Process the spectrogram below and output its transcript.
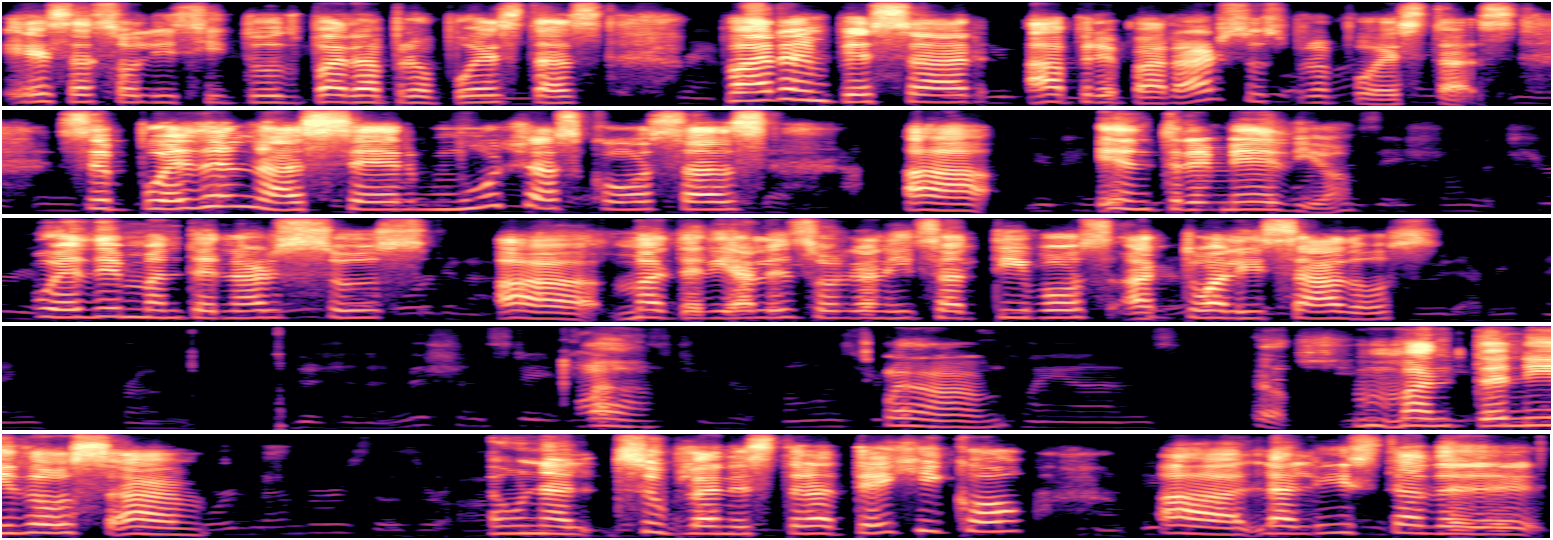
esa solicitud para propuestas para empezar a preparar sus propuestas. Se pueden hacer muchas cosas a entre medio. Pueden mantener sus ah, materiales organizativos actualizados. ah, ah, mantenidos a su plan estratégico, a la lista de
